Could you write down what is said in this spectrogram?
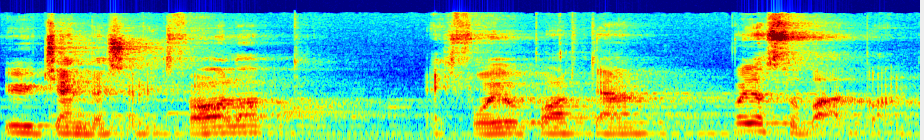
Ülj csendesen egy fa alatt, egy folyópartján, vagy a szobádban,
